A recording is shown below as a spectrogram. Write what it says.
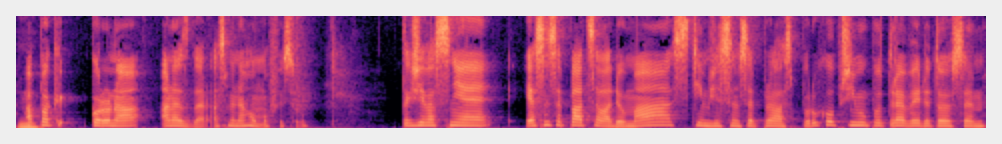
hmm. a pak korona a nazdar a jsme na home officeu. Takže vlastně já jsem se plácala doma s tím, že jsem se plala s poruchou příjmu potravy, do toho jsem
